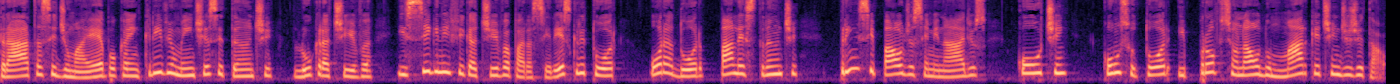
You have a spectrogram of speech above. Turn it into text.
Trata-se de uma época incrivelmente excitante, lucrativa e significativa para ser escritor, orador, palestrante, principal de seminários, coaching, consultor e profissional do marketing digital.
